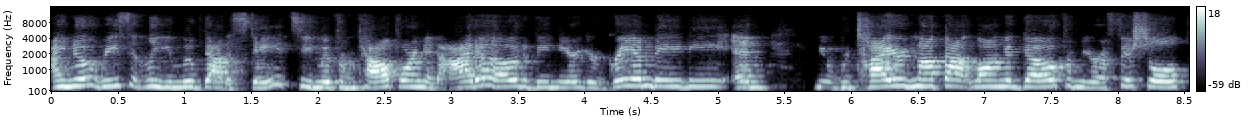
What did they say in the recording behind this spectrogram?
I know recently you moved out of state. So you moved from California to Idaho to be near your grandbaby. And you retired not that long ago from your official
